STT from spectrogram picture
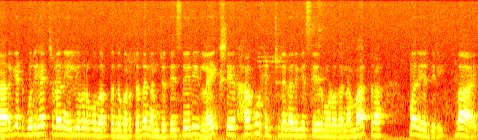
ಟಾರ್ಗೆಟ್ ಗುರಿ ಹೆಚ್ಚಿಡೋಣ, ಎಲ್ಲಿವರೆಗೂ ಬರ್ತದೆ ಬರ್ತದೆ ನಮ್ಮ ಜೊತೆ ಸೇರಿ ಲೈಕ್ ಶೇರ್ ಹಾಗೂ ಹೆಚ್ಚು ಜನರಿಗೆ ಶೇರ್ ಮಾಡೋದನ್ನು ಮಾತ್ರ ಮರೆಯದಿರಿ. ಬಾಯ್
